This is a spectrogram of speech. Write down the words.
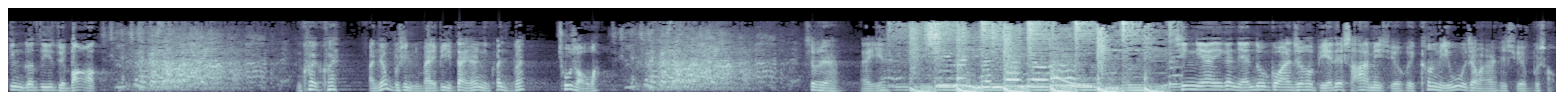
定哥自己嘴巴子，你快快，反正不是你歪币，淡影你快你快出手吧。是不是？哎呀，今年一个年度过完之后，别的啥还没学会，坑礼物这玩意儿是学不少。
